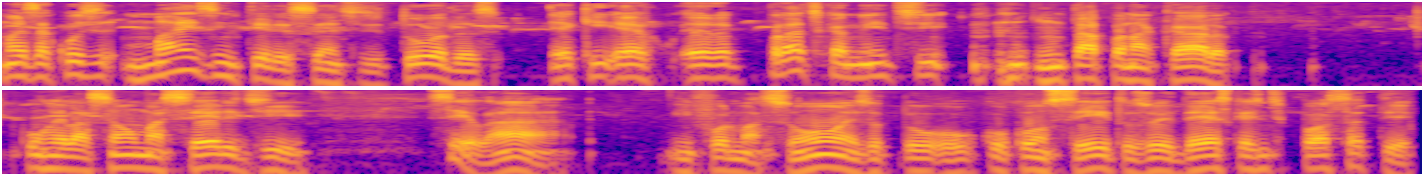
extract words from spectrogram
Mas a coisa mais interessante de todas é que é, era praticamente um tapa na cara com relação a uma série de, sei lá, informações ou, ou, ou, conceitos ou ideias que a gente possa ter.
